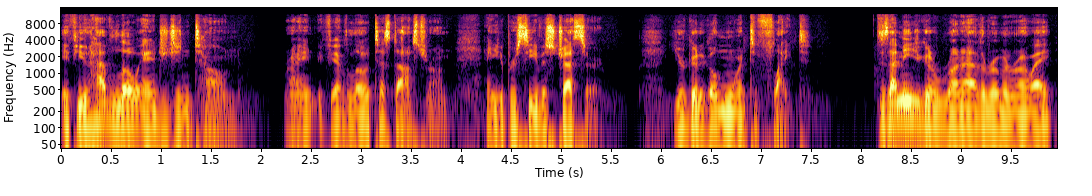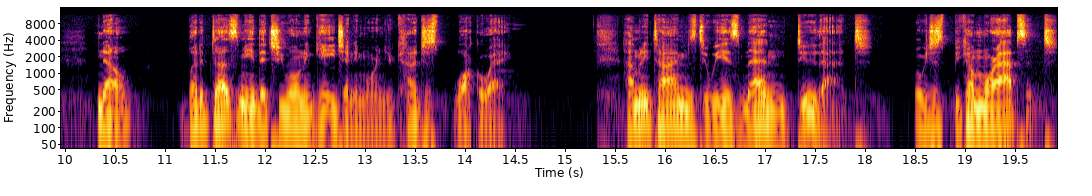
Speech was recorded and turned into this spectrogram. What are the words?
If you have low androgen tone, right? If you have low testosterone and you perceive a stressor, you're going to go more into flight. Does that mean you're going to run out of the room and run away? No, but it does mean that you won't engage anymore and you kind of just walk away. How many times do we as men do that? Where we just become more absent,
